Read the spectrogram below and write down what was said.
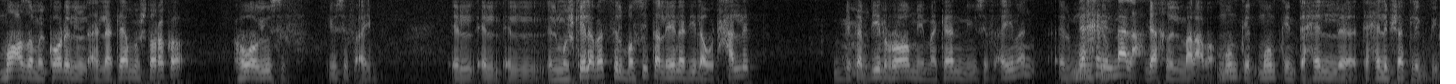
معظم الكور اللي هتلاقيها مشتركة هو ويوسف يوسف أيمن. ال- ال- ال- المشكلة بس البسيطة اللي هنا دي لو اتحلت بتبديل رامي مكان يوسف أيمن داخل الملعب. داخل الملعب. ممكن ممكن تحل تحل بشكل كبير.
